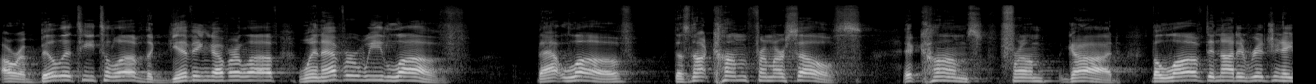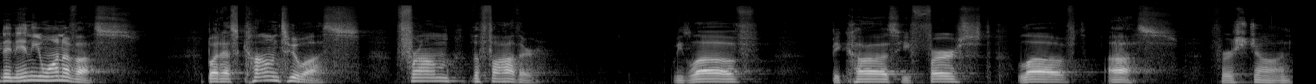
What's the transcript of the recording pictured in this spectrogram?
our ability to love, the giving of our love, whenever we love, that love does not come from ourselves. It comes from God. The love did not originate in any one of us, but has come to us from the Father. We love because he first loved us. 1 John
